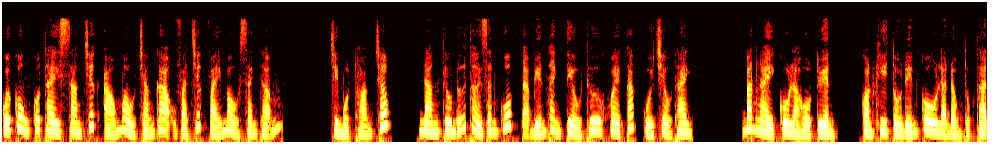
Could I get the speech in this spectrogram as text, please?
Cuối cùng cô thay sang chiếc áo màu trắng gạo và chiếc váy màu xanh thẫm. Chỉ một thoáng chốc, nàng thiếu nữ thời dân quốc đã biến thành tiểu thư khuê các cuối triều thanh. Ban ngày cô là Hồ Tuyền, còn khi tối đến cô là Đồng Thục Thận.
